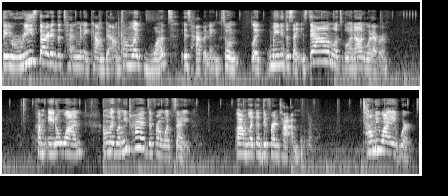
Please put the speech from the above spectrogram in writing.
They restarted the 10 minute countdown. So I'm like, what is happening? So like maybe the site is down, what's going on, whatever. Come 801, I'm like, let me try a different website. Um, like a different tab. Tell me why it worked.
